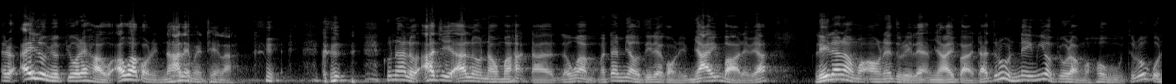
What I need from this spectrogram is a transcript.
အဲ့တော့အဲ့လိုမျိုးပြောတဲ့ဟာကိုအောက်ကကောင်တွေနားလည်မယ်ထင်လားခုနလိုအကြေအလုံးအောင်မှဒါလုံးဝမတက်မြောက်သေးတဲ့ကောင်တွေအများကြီးပါတယ်ဗျာလေးတန်းအောင်မအောင်တဲ့သူတွေလည်းအများကြီးပါတယ်ဒါသူတို့နှိမ်ပြီးတော့ပြောတာမဟုတ်ဘူးသူတို့ကို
